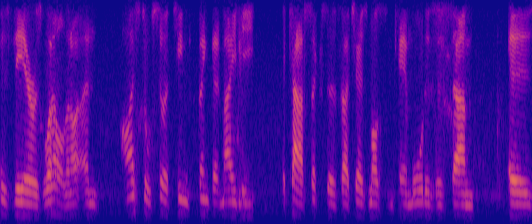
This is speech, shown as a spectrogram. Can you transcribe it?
is there as well, and I, and I still sort of tend to think that maybe the car six of uh, Chaz Mostert and Cam Waters is um, is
